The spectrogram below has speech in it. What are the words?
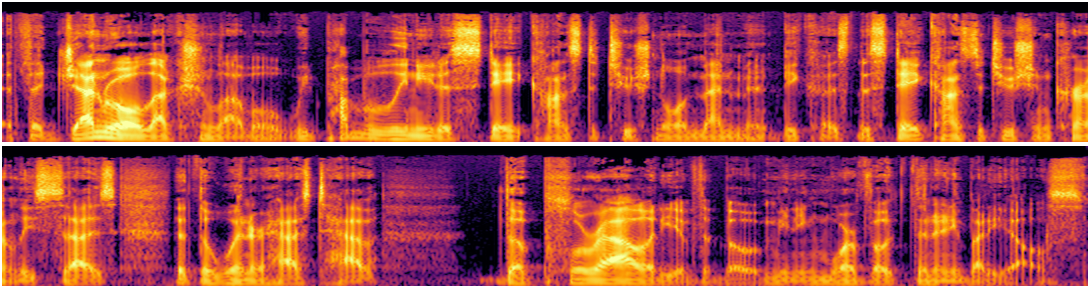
at the general election level, we'd probably need a state constitutional amendment because the state constitution currently says that the winner has to have the plurality of the vote, meaning more votes than anybody else.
